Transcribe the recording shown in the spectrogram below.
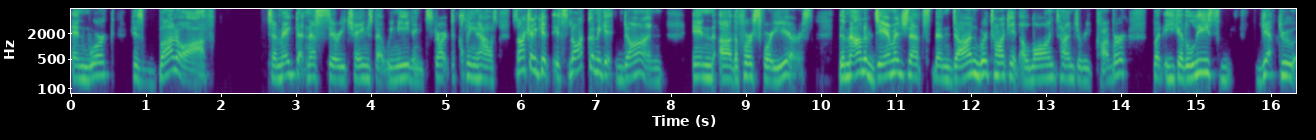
and work his butt off to make that necessary change that we need and start to clean house. It's not going to get it's not going to get done in uh, the first four years. The amount of damage that's been done, we're talking a long time to recover, but he could at least get through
